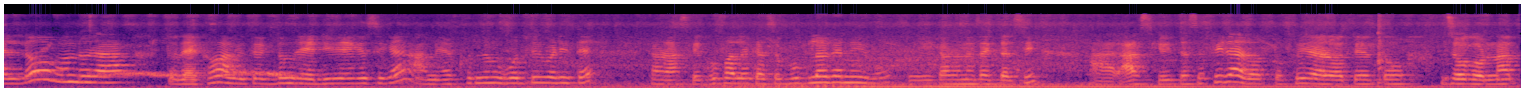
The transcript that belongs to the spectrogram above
হ্যালো বন্ধুরা, তো দেখো, আমি তো একদম রেডি হয়ে গেছি গা। আমি এখন যাব বদ্রির বাড়িতে, কারণ আজকে গোপালের কাছে বুক লাগা নিব তো এই কারণে যাইতেছি। আর আজকে হইতেছে ফিরারত, তো ফিরারতে তো জগন্নাথ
